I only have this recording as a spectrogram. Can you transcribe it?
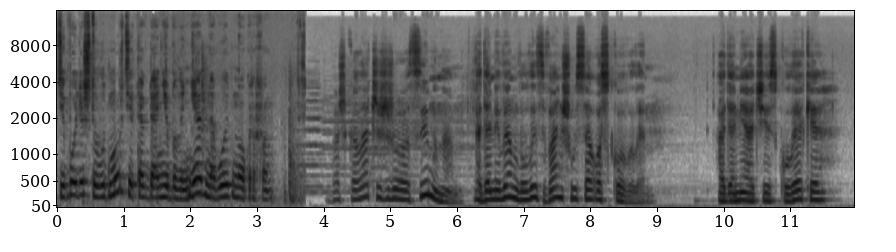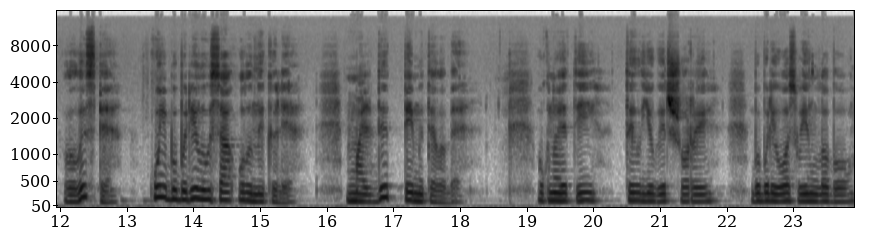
Тем более, что в Удмуртии тогда не было ни одного этнографа. Важкала чужого симена, Адамілен лули званшуса осковилем. Адямячис кулеке лулиспе, уй бубилилуса улуникиле, мальдит пеймителобе. Укноети тил югит шори, бубуліос він лобо,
